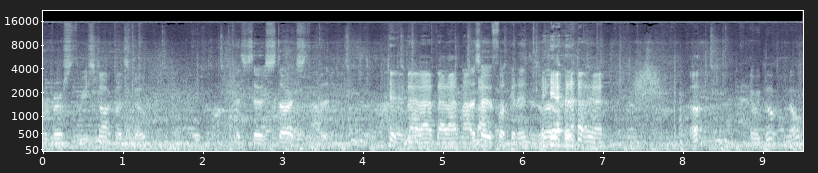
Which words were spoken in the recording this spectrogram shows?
Reverse three stock, let's go. That's how it starts, but that, that, that, that, that's that. how it fucking ends as well. yeah, yeah. Oh, here we go. No.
